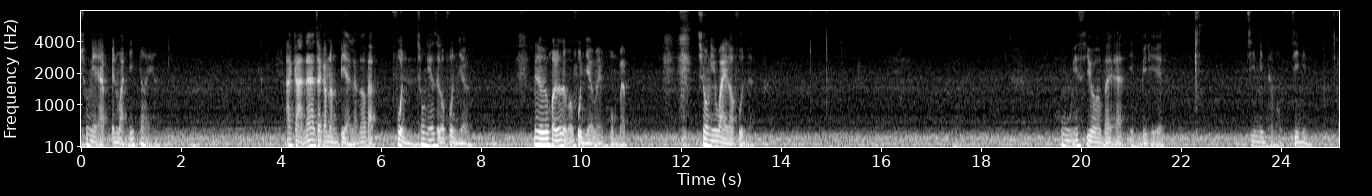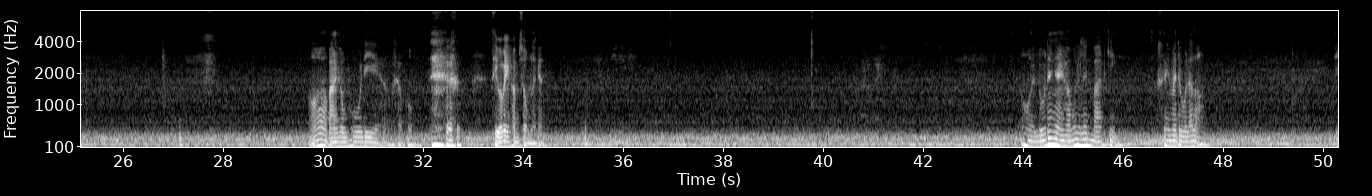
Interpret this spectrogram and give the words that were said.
ช่วงนี้แอบเป็นหวัดนิดหน่อย อากาศน่าจะกำลังเปลี่ยนแล้วก็แบบฝุ่น ช่วงนี้รู้สึกว่าฝุ่นเยอะ ไม่รู้ทุกคนรู้สึกว่าฝุ่นเยอะไหมผมแบบ ช่วงนี้วัยเราฝุ่นอะ Who is your bias in BTS จีมินครับผมจีมิน อ๋อปากชมพูดีครับครับผม ถือว่าเป็นคำชมแล้วกัน รู้ได้ไงครับว่าเล่นบาสเก่ง เคยมาดูแล้วเหรอ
